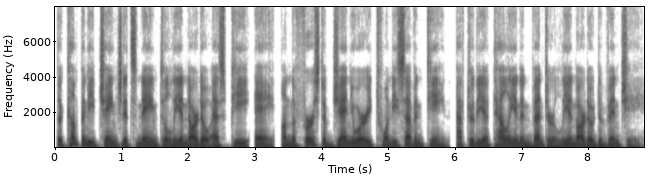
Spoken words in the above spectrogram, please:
The company changed its name to Leonardo S.p.A. on 1 January 2017, after the Italian inventor Leonardo da Vinci.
